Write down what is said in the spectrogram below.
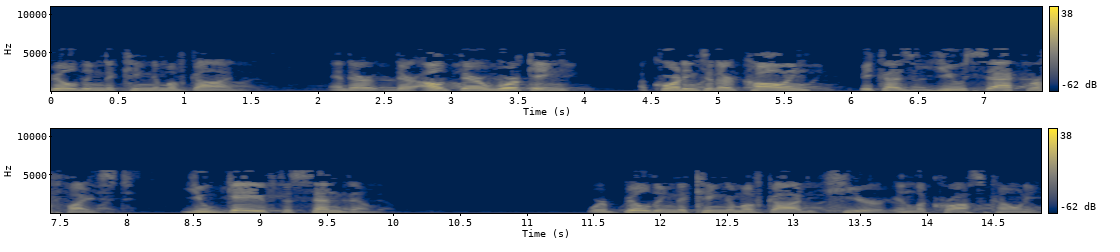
building the kingdom of God. And they're, they're out there working according to their calling because you sacrificed. You gave to send them. We're building the kingdom of God here in La Crosse County.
